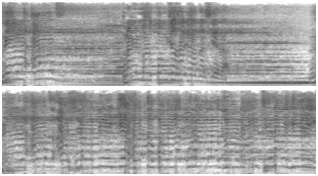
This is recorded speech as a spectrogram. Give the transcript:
वेळ आज प्रवीण भाऊ तुमच्यासाठी आता शेरा. वेळ आज अशी आली की हातपाय कुणाला जोडायची नाही.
